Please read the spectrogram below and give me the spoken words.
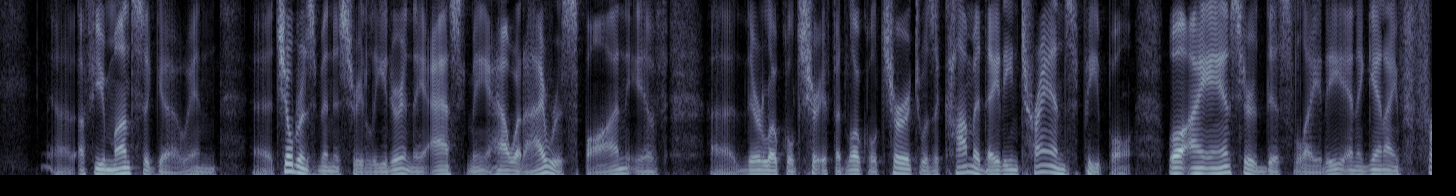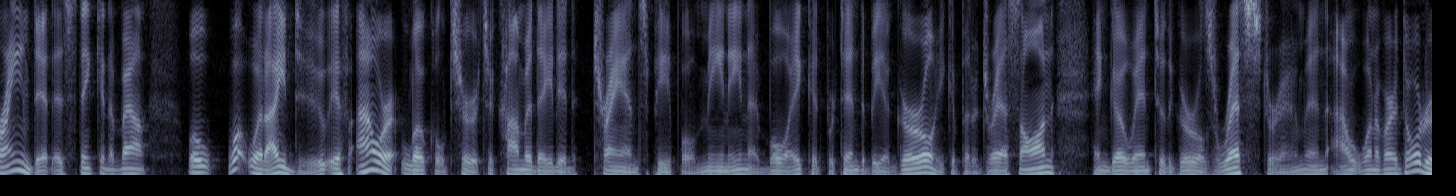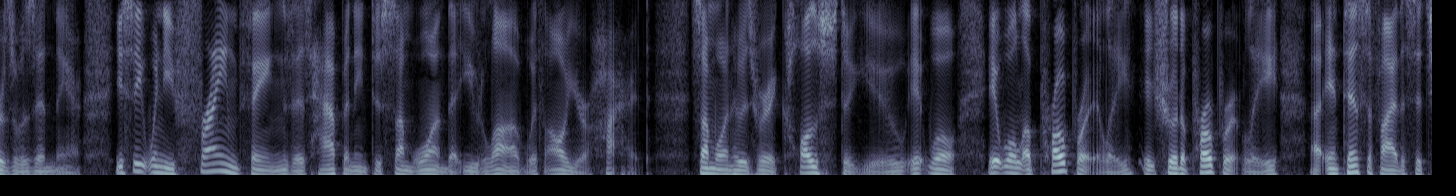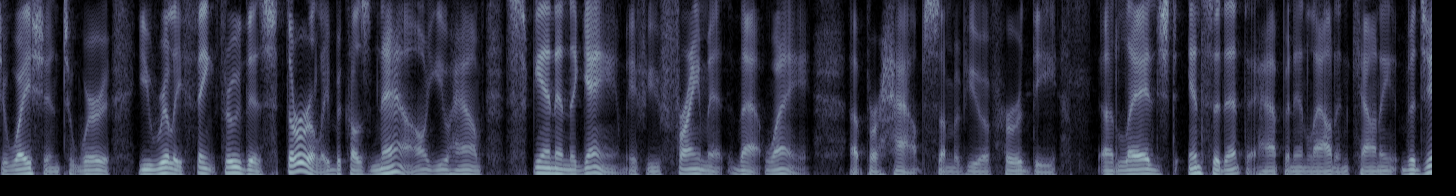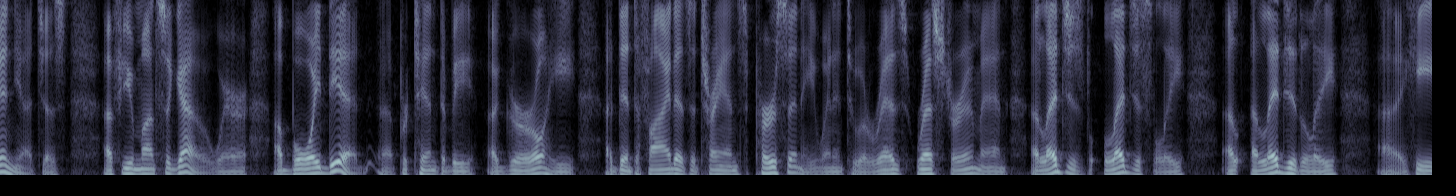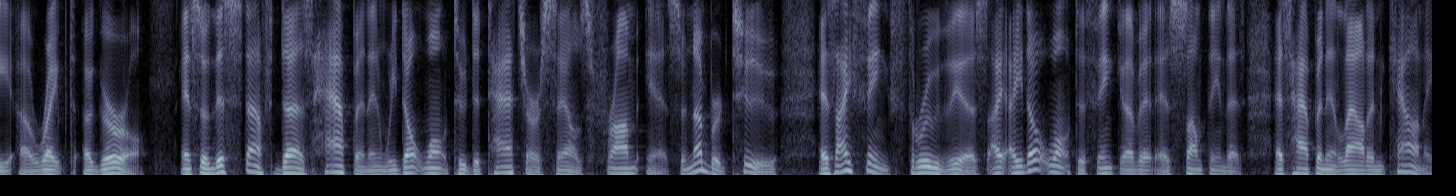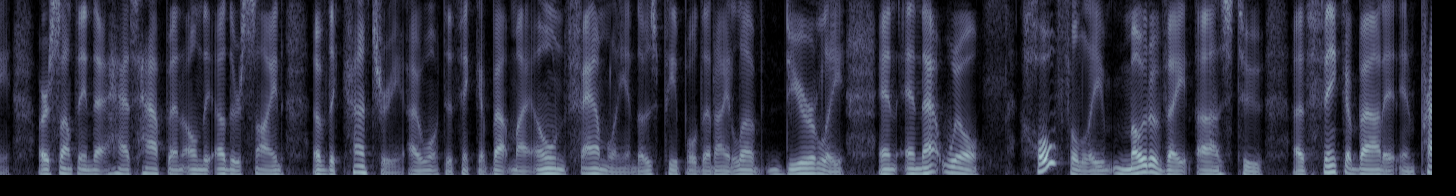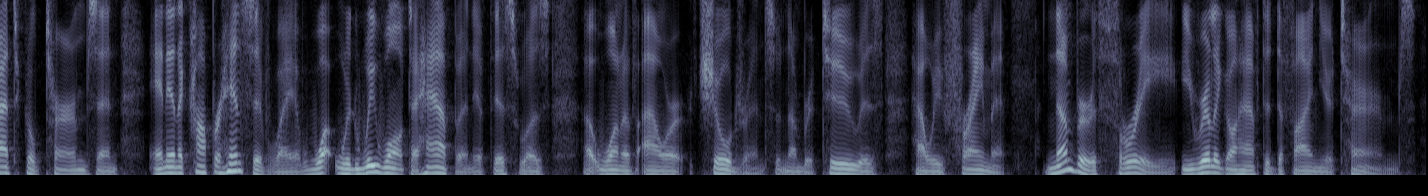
Uh, a few months ago, and a children's ministry leader, and they asked me how would I respond if uh, their local church, if a local church was accommodating trans people. Well, I answered this lady, and again I framed it as thinking about well, what would I do if our local church accommodated trans people? Meaning, a boy could pretend to be a girl, he could put a dress on and go into the girls' restroom, and our, one of our daughters was in there. You see, when you frame things as happening to someone that you love with all your heart, someone who is very close to you, it will it will appropriately, it should appropriately uh, intensify the situation to where you really think through this thoroughly because now you have skin in the game if you frame it that way. Uh, perhaps some of you have heard the alleged incident that happened in Loudoun County, Virginia, just a few months ago, where a boy did uh, pretend to be a girl. He identified as a trans person. He went into a res- restroom and alleged, allegedly, uh, allegedly uh, he uh, raped a girl. And so this stuff does happen, and we don't want to detach ourselves from it. So, number two, as I think through this, I, I, don't want to think of it as something that has happened in Loudoun County or something that has happened on the other side of the country. I want to think about my own family and those people that I love dearly. And, and that will hopefully motivate us to uh, think about it in practical terms and, and in a comprehensive way of what would we want to happen if this was uh, one of our children. So number two is how we frame it. Number three, you really going to have to define your terms.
